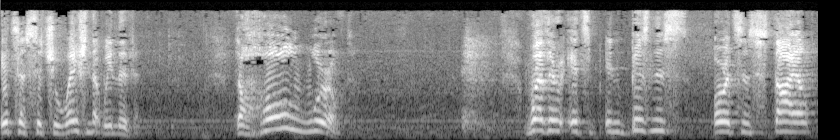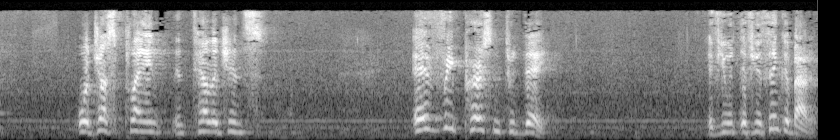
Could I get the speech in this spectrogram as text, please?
It's a situation that we live in. The whole world, whether it's in business or it's in style or just plain intelligence, every person today if you, if you think about it.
